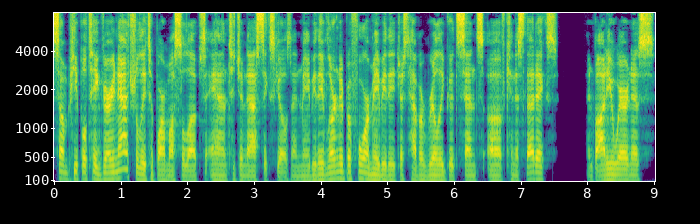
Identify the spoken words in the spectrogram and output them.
Some people take very naturally to bar muscle ups and to gymnastic skills, and maybe they've learned it before. Maybe they just have a really good sense of kinesthetics and body awareness.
